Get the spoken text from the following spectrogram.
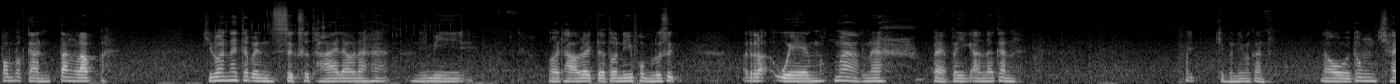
ป้อมปราการตั้งรับ คิดว่าน่าจะเป็นศึกสุดท้ายแล้วนะฮะอันนี้มีรอยเท้าด้วยแต่ตอนนี้ผมรู้สึกระแวงมากๆนะแปะไปอีกอันแล้วกันเก็บอันนี้มากัน เราต้องใช้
